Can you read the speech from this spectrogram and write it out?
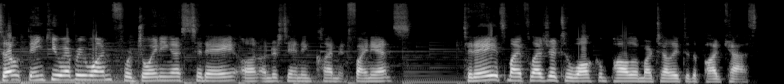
So, thank you everyone for joining us today on Understanding Climate Finance. Today, it's my pleasure to welcome Paulo Martelli to the podcast.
